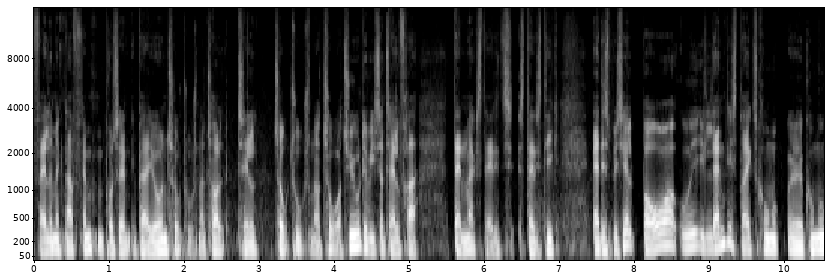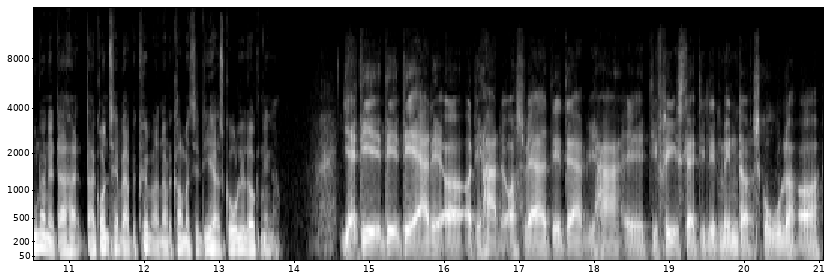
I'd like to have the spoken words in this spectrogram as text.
faldet med knap 15 procent i perioden 2012 til 2022. Det viser tal fra Danmarks Statistik. Er det specielt borgere ude i landdistriktskommunerne, øh, der har, der er grund til at være bekymret, når det kommer til de her skolelukninger? Ja, det, det, det er det, og, og det har det også været. Det er der, vi har øh, de fleste af de lidt mindre skoler, og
